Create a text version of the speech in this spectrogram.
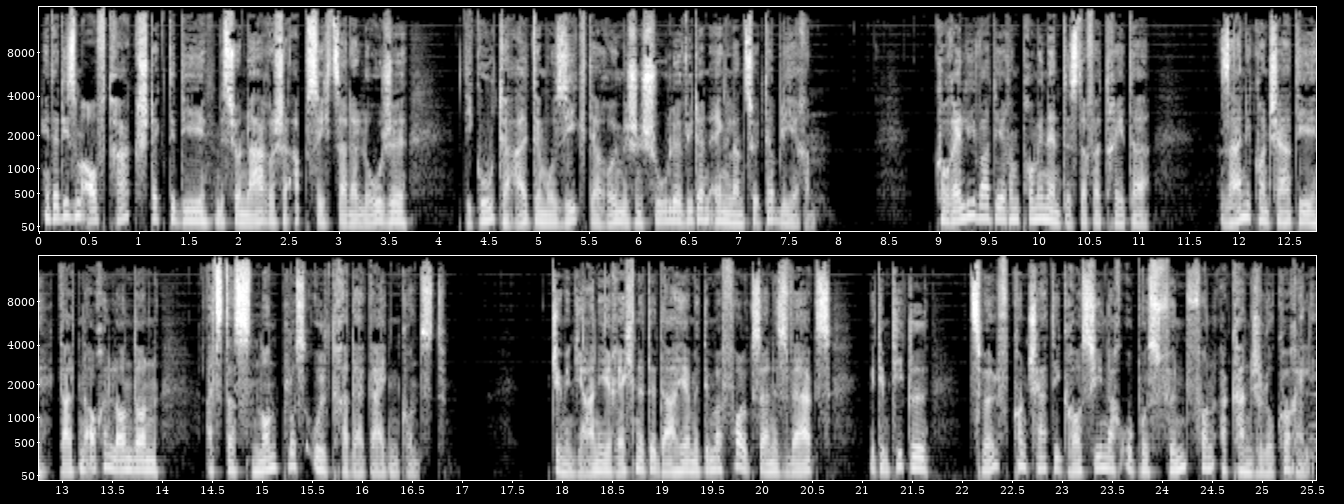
Hinter diesem Auftrag steckte die missionarische Absicht seiner Loge, die gute alte Musik der römischen Schule wieder in England zu etablieren. Corelli war deren prominentester Vertreter. Seine Concerti galten auch in London als das Nonplusultra der Geigenkunst. Gimignani rechnete daher mit dem Erfolg seines Werks mit dem Titel zwölf Concerti Grossi nach Opus 5 von Arcangelo Corelli.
